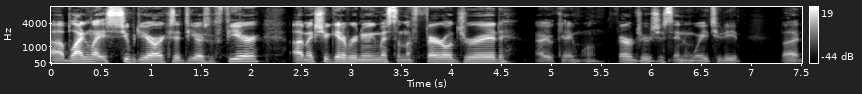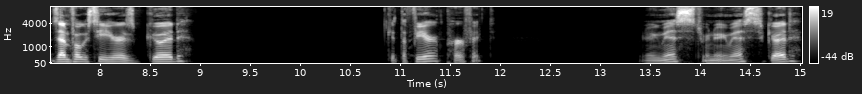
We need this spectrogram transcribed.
Uh, Blinding Light is super DR because it DRs with fear. Uh, make sure you get a Renewing Mist on the Feral Druid. Uh, okay, well, Feral Druid is just in way too deep. But Zen Focus T here is good. Get the fear. Perfect. Renewing Mist. Renewing Mist. Good.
